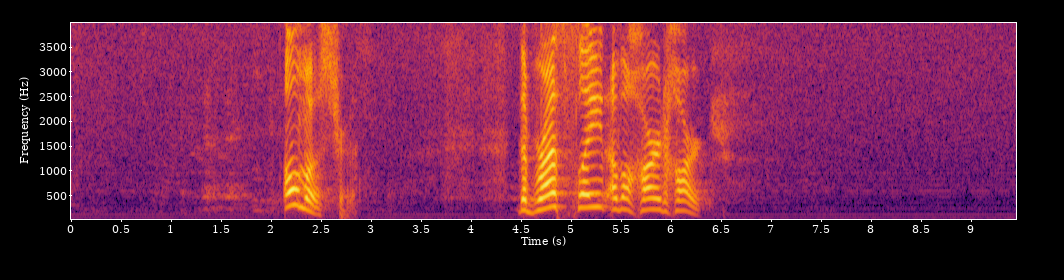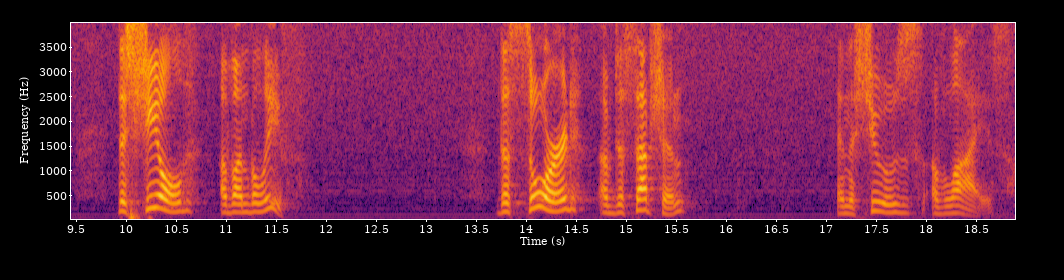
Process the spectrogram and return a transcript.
Almost truth. The breastplate of a hard heart. The shield of unbelief. The sword of deception and the shoes of lies.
